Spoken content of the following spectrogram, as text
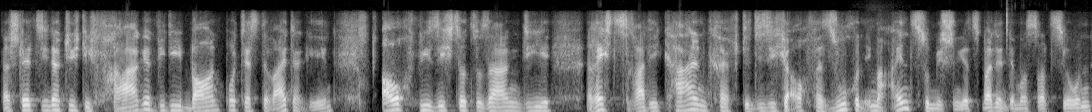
Dann stellt sich natürlich die Frage, wie die Bauernproteste weitergehen. Auch wie sich sozusagen die rechtsradikalen Kräfte, die sich ja auch versuchen, immer einzumischen jetzt bei den Demonstrationen,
